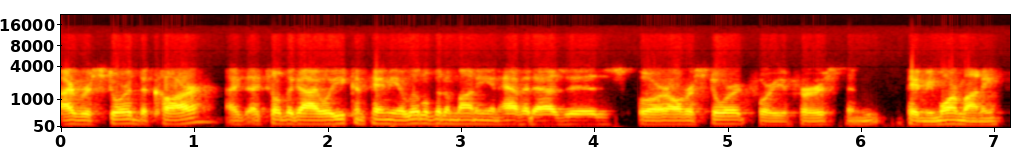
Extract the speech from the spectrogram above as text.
I restored the car. I, I told the guy, "Well, you can pay me a little bit of money and have it as is, or I'll restore it for you first and pay me more money."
